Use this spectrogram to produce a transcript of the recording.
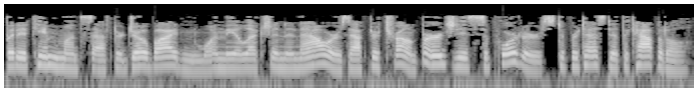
But it came months after Joe Biden won the election and hours after Trump urged his supporters to protest at the Capitol.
